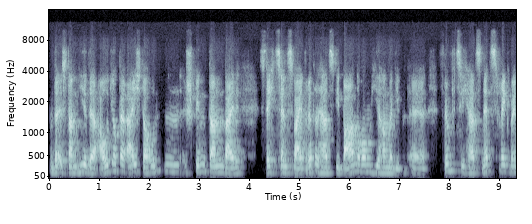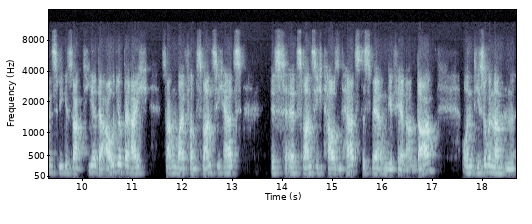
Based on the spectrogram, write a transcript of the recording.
Und da ist dann hier der Audiobereich. Da unten spinnt dann bei 16 2 Drittel Hertz die Bahn rum. Hier haben wir die äh, 50 Hertz Netzfrequenz. Wie gesagt, hier der Audiobereich, sagen wir mal von 20 Hertz bis äh, 20.000 Hertz. Das wäre ungefähr dann da. Und die sogenannten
